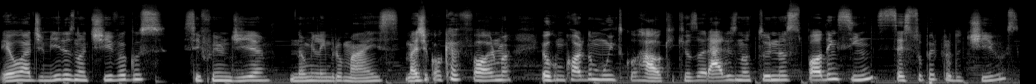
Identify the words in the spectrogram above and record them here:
eu admiro os notívagos se foi um dia, não me lembro mais. Mas de qualquer forma, eu concordo muito com o Hulk que os horários noturnos podem sim ser super produtivos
